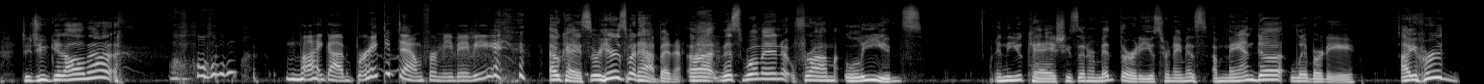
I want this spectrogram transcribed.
Did you get all that? oh My God, break it down for me, baby. Okay, so here's what happened. Uh, this woman from Leeds in the UK, she's in her mid 30s. Her name is Amanda Liberty. I heard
